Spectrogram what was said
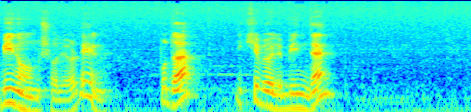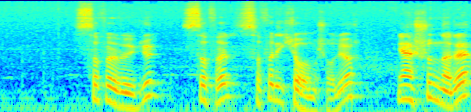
1000 olmuş oluyor değil mi? Bu da 2 bölü 1000'den 0,002 olmuş oluyor. Yani şunları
